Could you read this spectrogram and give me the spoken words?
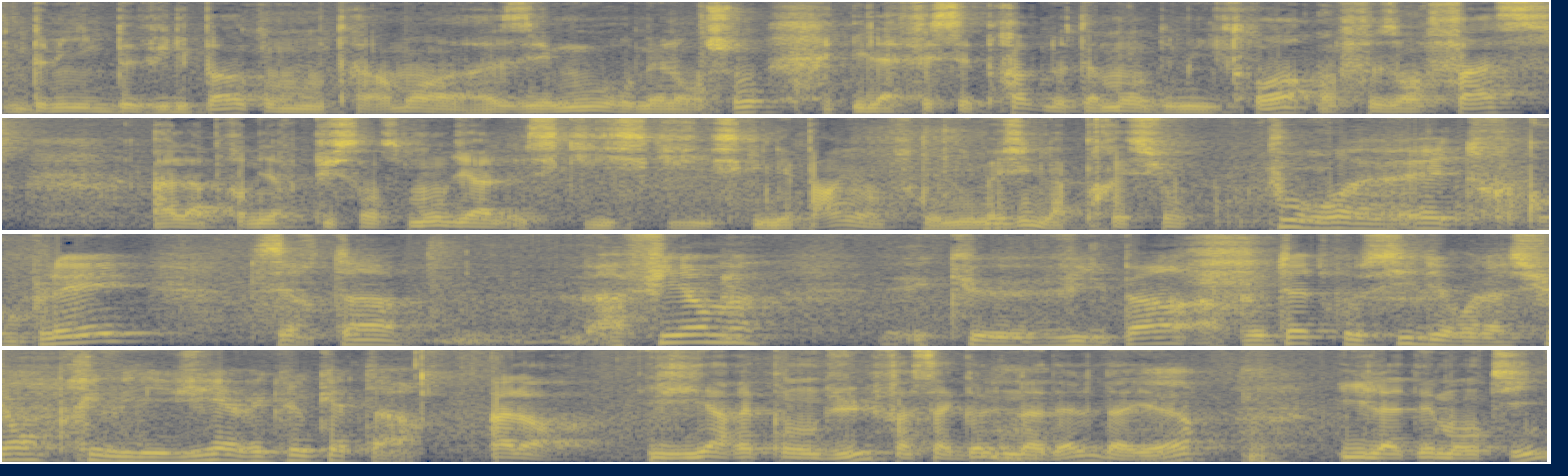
Dominique de Villepin, contrairement à Zemmour ou Mélenchon, il a fait ses preuves notamment en 2003 en faisant face à la première puissance mondiale, ce qui, ce qui, n'est pas rien, parce qu'on imagine la pression. Pour euh, être complet, certains affirment que Villepin a peut-être aussi des relations privilégiées avec le Qatar. Alors, il y a répondu face à Goldnadel d'ailleurs. Il a démenti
